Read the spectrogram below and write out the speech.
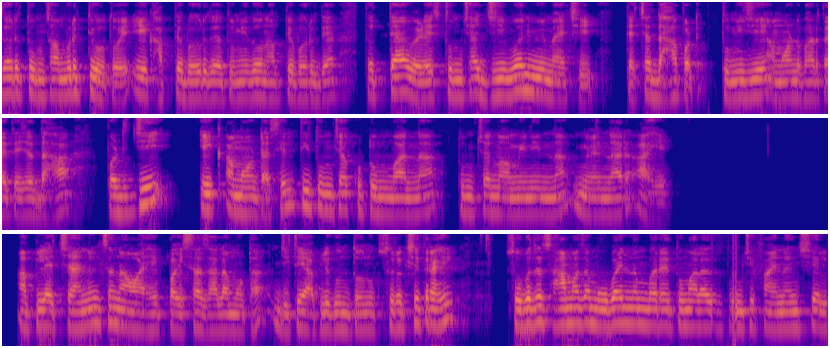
जर तुमचा मृत्यू होतोय एक हप्ते भरू द्या तुम्ही दोन हप्ते भरू द्या तर त्यावेळेस तुमच्या जीवन विम्याची त्याच्या दहा पट तुम्ही जी अमाऊंट भरताय त्याच्या दहा पट जी एक अमाऊंट असेल ती तुमच्या कुटुंबांना तुमच्या नॉमिनींना मिळणार आहे. आपल्या चॅनलचं नाव आहे पैसा झाला मोठा जिथे आपली गुंतवणूक सुरक्षित राहील. सोबतच हा माझा मोबाईल नंबर आहे तुम्हाला जर तुमची फायनान्शियल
